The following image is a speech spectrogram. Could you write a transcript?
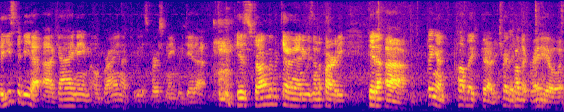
There used to be a, a guy named O'Brien, I forget his first name, who did a, he was a strong libertarian, he was in the party, did a, uh, thing on public, uh, Detroit Public Radio, it was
